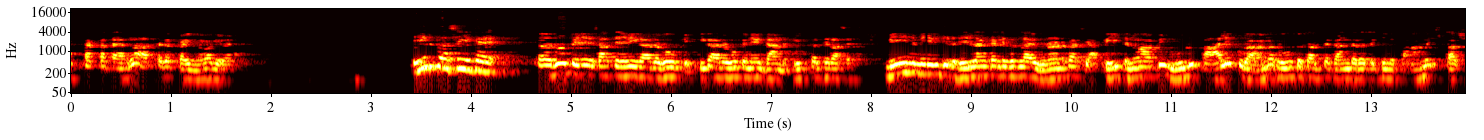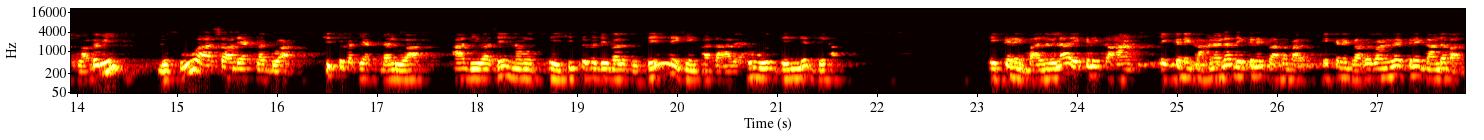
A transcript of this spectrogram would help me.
අත්තක් අතහැරලා අත්තක පයින්නවා වගේ වැඩක්. ඊට පස්සේ ඒක රූපේ සත්‍ය නෙවෙයි කාට රූපේ. ඊගා රූපේ ගන්න ඉක්පස්සේ රස. මේන්න මේ විදිහට ශ්‍රී ලංකාවේ ඉවරලා වුණාට පස්සේ අපි හිතනවා අපි මුළු කාලේ පුරාම රූප සත්‍ය ගන්ධ රස කියන පහම ස්පර්ශ ලැබෙමින් ලොකු ආස්වාදයක් ලැබුවා. චිත්තපටියක් බැලුවා. ආදී වශයෙන් නමුත් ඒ චිත්‍රපටය බලපු දෙන්නෙක්ගෙන් කතාව ඇහුවොත් දෙන්නේ දෙකක්. එක්කෙනෙක් බලන වෙලාව එක්කෙනෙක් අහන එක්කෙනෙක් අහන වෙලාව දෙකෙනෙක් රස බලන එක්කෙනෙක් රස බලන එක්කෙනෙක් ගඳ බලන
